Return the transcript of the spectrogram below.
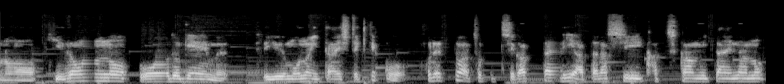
の既存のボードゲームっていうものに対して結構、それとはちょっと違ったり、新しい価値観みたいなの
